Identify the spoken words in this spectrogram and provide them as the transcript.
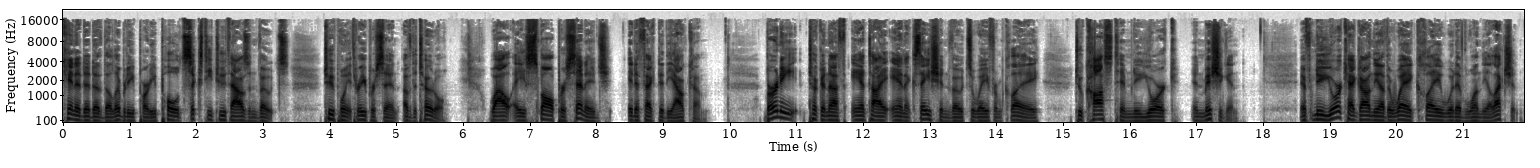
candidate of the Liberty Party, polled 62,000 votes, 2.3% of the total. While a small percentage, it affected the outcome. Birney took enough anti annexation votes away from Clay to cost him New York and Michigan. If New York had gone the other way, Clay would have won the election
